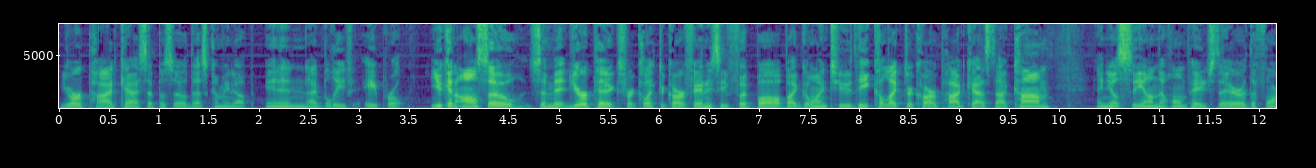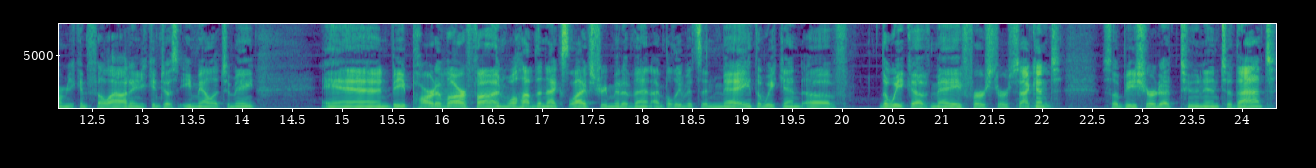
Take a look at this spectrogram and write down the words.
your podcast episode that's coming up in, I believe, April. You can also submit your picks for Collector Car Fantasy Football by going to thecollectorcarpodcast.com, and you'll see on the homepage there the form you can fill out, and you can just email it to me and be part of our fun. We'll have the next live streaming event. I believe it's in May, the weekend of the week of May 1st or 2nd. So be sure to tune into that.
